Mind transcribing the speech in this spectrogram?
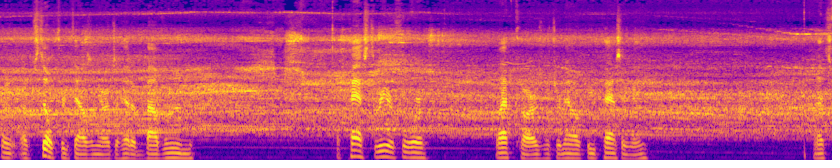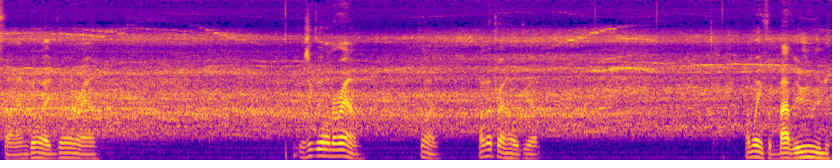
20, I'm still 3,000 yards ahead of Bavoon. I've passed three or four lap cars, which are now repassing me. That's fine. Go ahead, going around. Is it going around? Come on. I'm not trying to hold you up. I'm waiting for Baboon.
